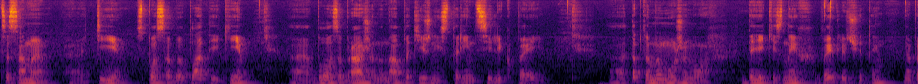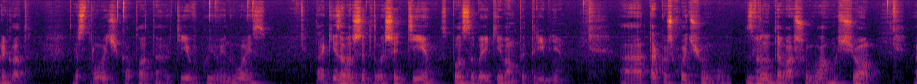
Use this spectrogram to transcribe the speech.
Це саме ті способи оплати, які було зображено на платіжній сторінці LickPay. Е, Тобто ми можемо деякі з них виключити, наприклад, розстрочка, оплата готівкою, інвойс. Так, і залишити лише ті способи, які вам потрібні. Також хочу звернути вашу увагу, що е,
